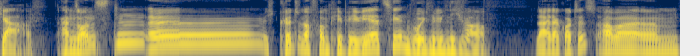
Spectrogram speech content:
Ja, ansonsten, äh, ich könnte noch vom PPW erzählen, wo ich nämlich nicht war. Leider Gottes, aber ähm,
